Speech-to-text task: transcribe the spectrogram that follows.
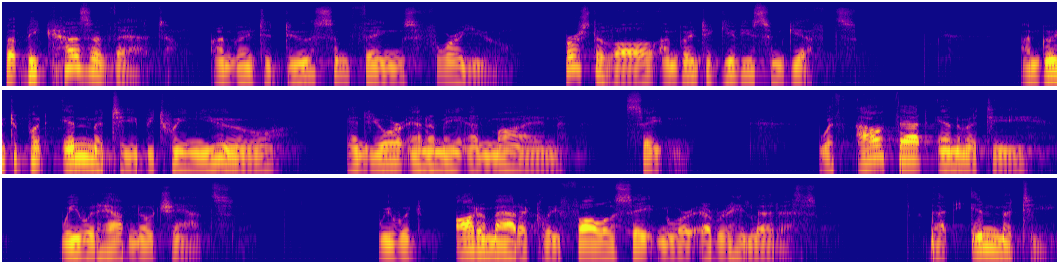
But because of that, I'm going to do some things for you. First of all, I'm going to give you some gifts. I'm going to put enmity between you and your enemy and mine, Satan. Without that enmity, we would have no chance. We would automatically follow Satan wherever he led us. That enmity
